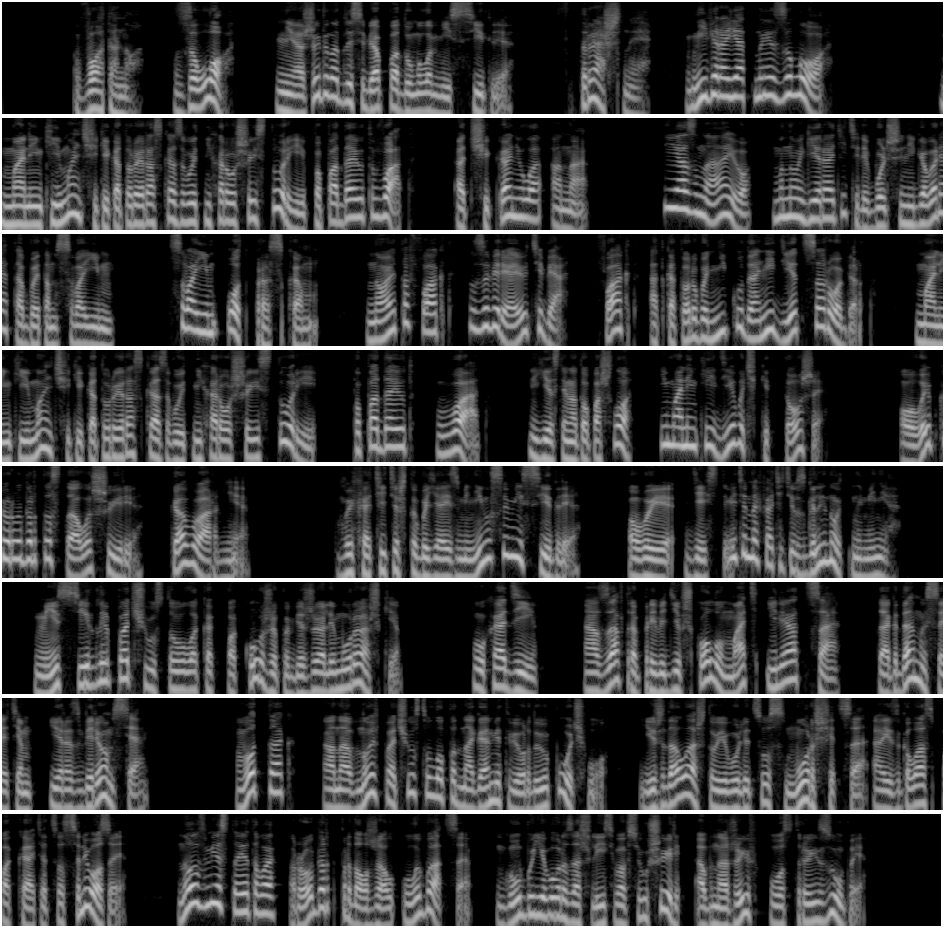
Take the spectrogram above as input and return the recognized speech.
«Вот оно, зло!» — неожиданно для себя подумала мисс Ситли. «Страшное, невероятное зло!» «Маленькие мальчики, которые рассказывают нехорошие истории, попадают в ад», — отчеканила она. «Я знаю, многие родители больше не говорят об этом своим... своим отпрыскам. Но это факт, заверяю тебя. Факт, от которого никуда не деться, Роберт. Маленькие мальчики, которые рассказывают нехорошие истории, попадают в. Если на то пошло, и маленькие девочки тоже». Улыбка Роберта стала шире, коварнее. «Вы хотите, чтобы я изменился, мисс Сидли? Вы действительно хотите взглянуть на меня?» Мисс Сидли почувствовала, как по коже побежали мурашки. «Уходи, а завтра приведи в школу мать или отца. Тогда мы с этим и разберемся. Вот так она вновь почувствовала под ногами твердую почву и ждала, что его лицо сморщится, а из глаз покатятся слезы. Но вместо этого Роберт продолжал улыбаться. Губы его разошлись во всю ширь, обнажив острые зубы.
